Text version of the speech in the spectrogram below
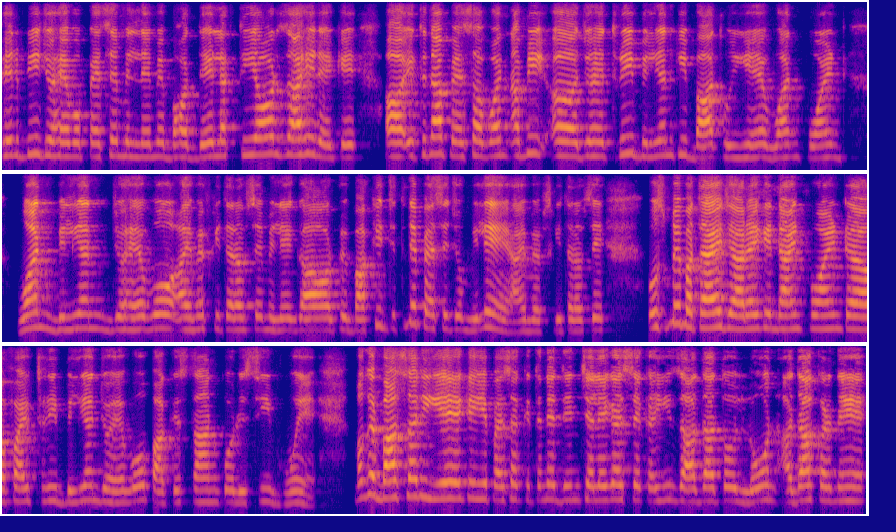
फिर भी जो है वो पैसे मिलने में बहुत देर लगती है और ज़ाहिर है कि इतना पैसा वन, अभी जो है थ्री बिलियन की बात हुई है वन पॉइंट वन बिलियन जो है वो आईएमएफ की तरफ़ से मिलेगा और फिर बाकी जितने पैसे जो मिले हैं आईएमएफ की तरफ़ से, उसमें बताया जा रहा है कि 9.53 बिलियन जो है वो पाकिस्तान को रिसीव हुए हैं। मगर बात सारी ये है कि ये पैसा कितने दिन चलेगा, इससे कहीं ज़्यादा तो लोन अदा करने हैं।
